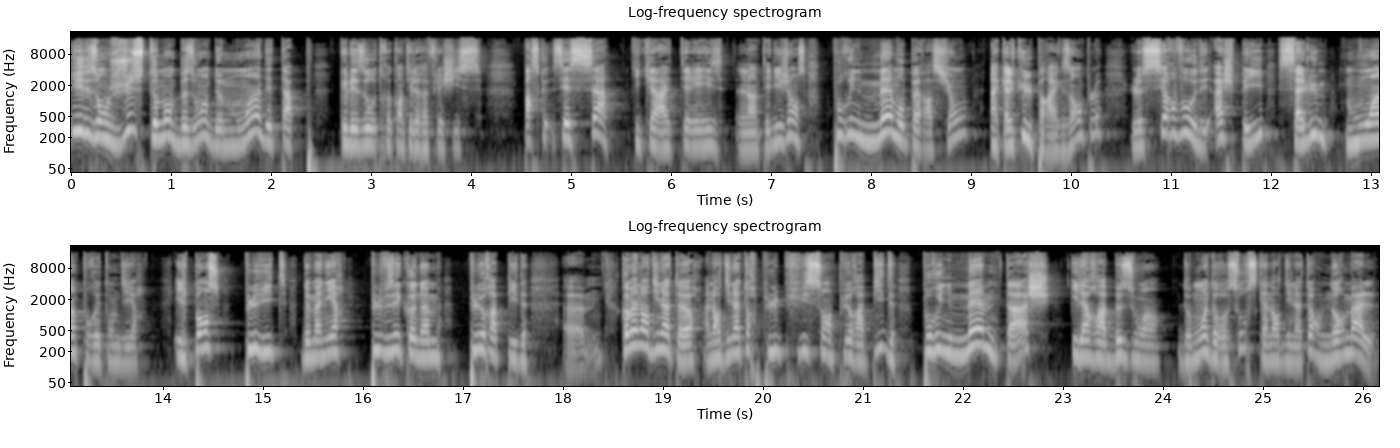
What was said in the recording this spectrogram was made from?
Ils ont justement besoin de moins d'étapes que les autres quand ils réfléchissent. Parce que c'est ça qui caractérise l'intelligence. Pour une même opération, un calcul par exemple, le cerveau des HPI s'allume moins, pourrait-on dire. Il pense plus vite, de manière plus économe, plus rapide. Euh, comme un ordinateur, un ordinateur plus puissant, plus rapide, pour une même tâche, il aura besoin de moins de ressources qu'un ordinateur normal.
